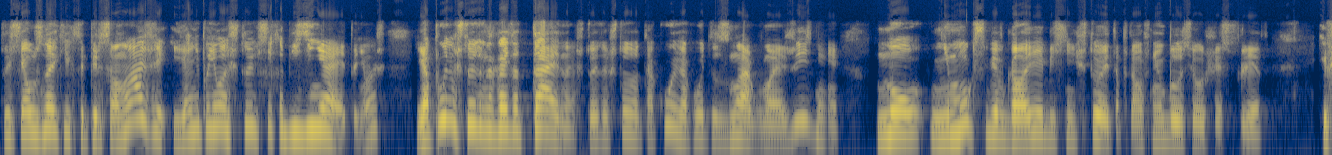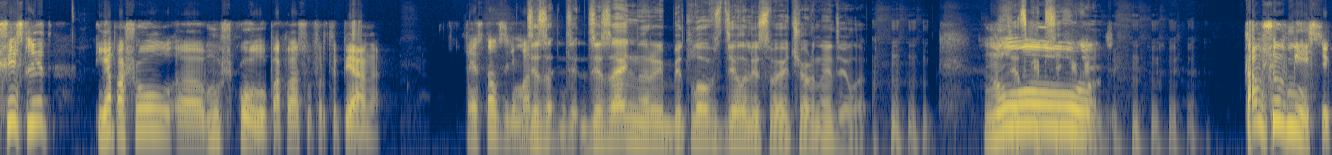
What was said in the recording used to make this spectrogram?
То есть я узнаю каких-то персонажей, и я не понимаю, что их всех объединяет, понимаешь? Я понял, что это какая-то тайна, что это что-то такое, какой-то знак в моей жизни, но не мог себе в голове объяснить, что это, потому что мне было всего 6 лет. И в 6 лет я пошел э, в муж-школу по классу фортепиано. Я стал заниматься... Диз... Дизайнеры Битлов сделали свое черное дело. Ну, там все вместе.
